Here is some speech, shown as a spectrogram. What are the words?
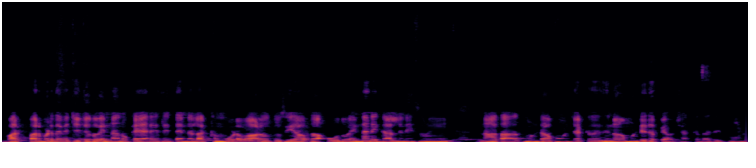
ਵਰਕ ਪਰਮਿਟ ਦੇ ਵਿੱਚ ਜਦੋਂ ਇਹਨਾਂ ਨੂੰ ਕਹਿ ਰਹੇ ਸੀ 3 ਲੱਖ ਮੋੜਵਾ ਲਓ ਤੁਸੀਂ ਆਪਦਾ ਉਦੋਂ ਇਹਨਾਂ ਨੇ ਗੱਲ ਨਹੀਂ ਸੁਣੀ। ਨਾ ਤਾਂ ਮੁੰਡਾ ਫੋਨ ਚੱਕਦਾ ਸੀ ਨਾ ਮੁੰਡੇ ਦਾ ਪਿਓ ਚੱਕਦਾ ਸੀ ਫੋਨ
